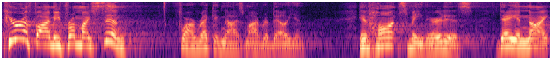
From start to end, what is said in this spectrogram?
purify me from my sin, for I recognize my rebellion. It haunts me, there it is, day and night.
